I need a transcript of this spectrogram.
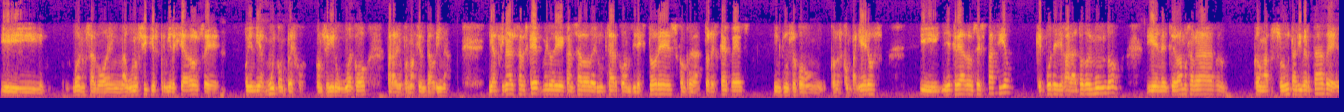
y, bueno, salvo en algunos sitios privilegiados, eh, hoy en día es muy complejo conseguir un hueco para la información taurina. Y al final, ¿sabes qué? Me lo he cansado de luchar con directores, con redactores jefes, incluso con, los compañeros, y, y he creado ese espacio que puede llegar a todo el mundo y en el que vamos a hablar con absoluta libertad de,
